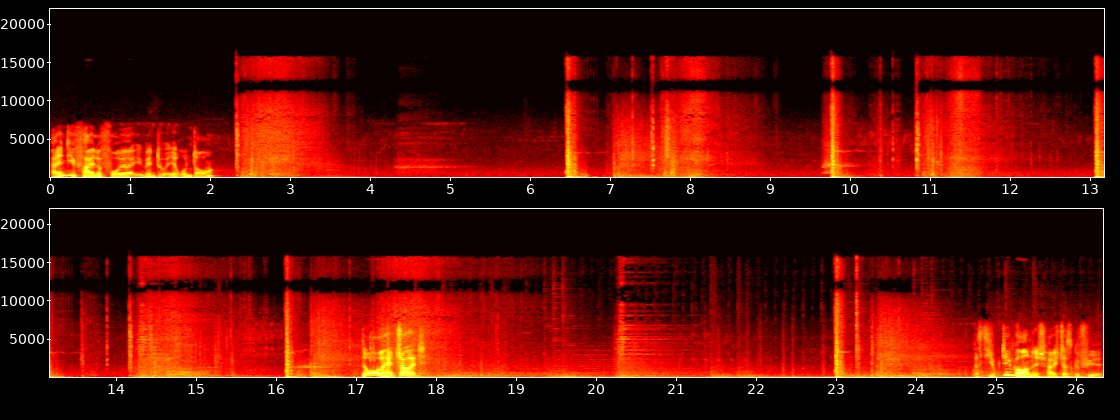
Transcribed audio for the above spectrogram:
Fallen die Pfeile vorher eventuell runter? So, Headshot! Juckt ihn gar nicht, habe ich das Gefühl.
